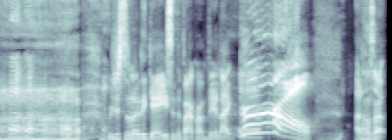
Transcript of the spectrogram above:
Ah, we just a load of gays in the background being like, girl! And I was like,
